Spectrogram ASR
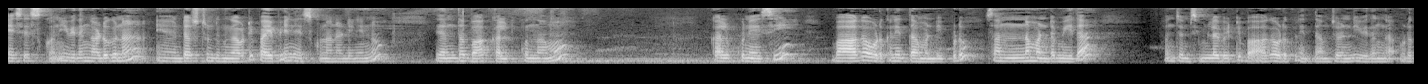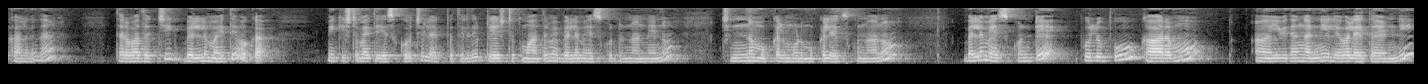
వేసేసుకొని ఈ విధంగా అడుగున డస్ట్ ఉంటుంది కాబట్టి పై పైన వేసుకున్నానండి నేను. ఇదంతా బాగా కలుపుకుందాము. కలుపుకునేసి బాగా ఉడకనిద్దామండి ఇప్పుడు. సన్న మంట మీద కొంచెం సిమ్లో పెట్టి బాగా ఉడకనిద్దాం చూడండి ఈ విధంగా ఉడకాలి కదా. తర్వాత వచ్చి బెల్లం అయితే ఒక మీకు ఇష్టమైతే వేసుకోవచ్చు లేకపోతే లేదు టేస్ట్కి మాత్రమే బెల్లం వేసుకుంటున్నాను నేను. చిన్న ముక్కలు మూడు ముక్కలు వేసుకున్నాను. బెల్లం వేసుకుంటే పులుపు కారము ఈ విధంగా అన్నీ లెవెల్ అవుతాయండి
